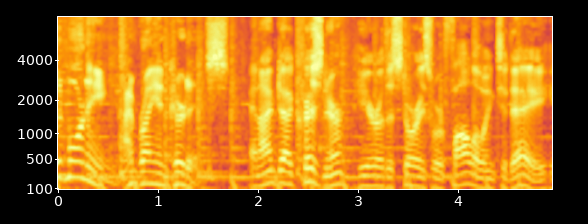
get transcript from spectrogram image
Good morning. I'm Brian Curtis. And I'm Doug Krisner. Here are the stories we're following today.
